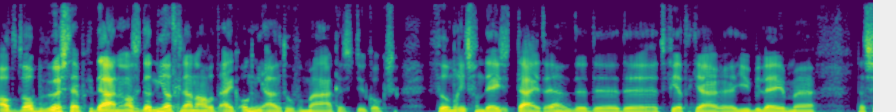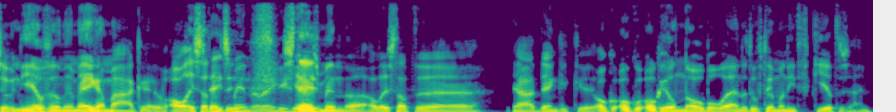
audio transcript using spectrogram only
altijd wel bewust heb gedaan. En als ik dat niet had gedaan, dan had het eigenlijk ook niet uit hoeven maken. Het is natuurlijk ook veel meer iets van deze tijd. Hè? De, de, de, het 40 jaar eh, jubileum, eh, daar zullen we niet heel veel meer mee gaan maken. Al is dat Steeds minder, denk ik. Steeds minder. Al is dat, eh, ja, denk ik, ook, ook, ook heel nobel. Hè? Dat hoeft helemaal niet verkeerd te zijn.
